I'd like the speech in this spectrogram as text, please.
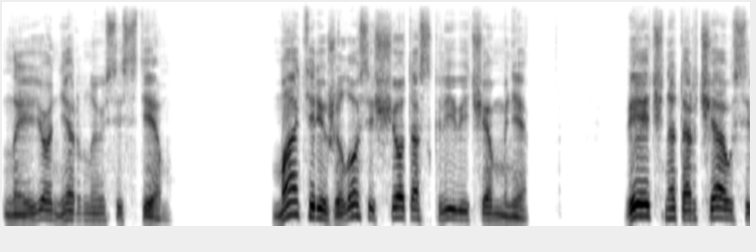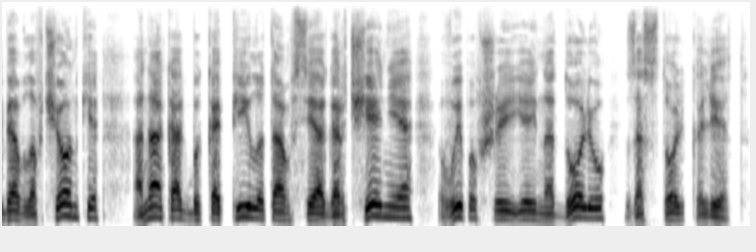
на ее нервную систему. Матери жилось еще тоскливее, чем мне. Вечно торча у себя в ловчонке, она как бы копила там все огорчения, выпавшие ей на долю за столько лет.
